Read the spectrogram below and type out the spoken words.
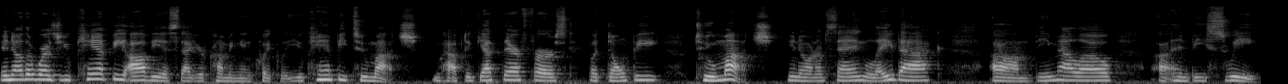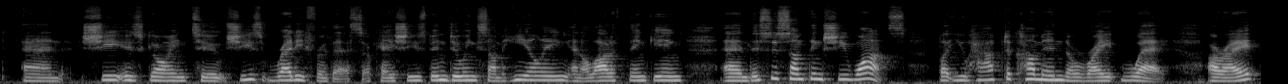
in other words, you can't be obvious that you're coming in quickly. You can't be too much. You have to get there first, but don't be too much. You know what I'm saying? Lay back, um, be mellow, uh, and be sweet. And she is going to, she's ready for this, okay? She's been doing some healing and a lot of thinking, and this is something she wants, but you have to come in the right way, all right?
